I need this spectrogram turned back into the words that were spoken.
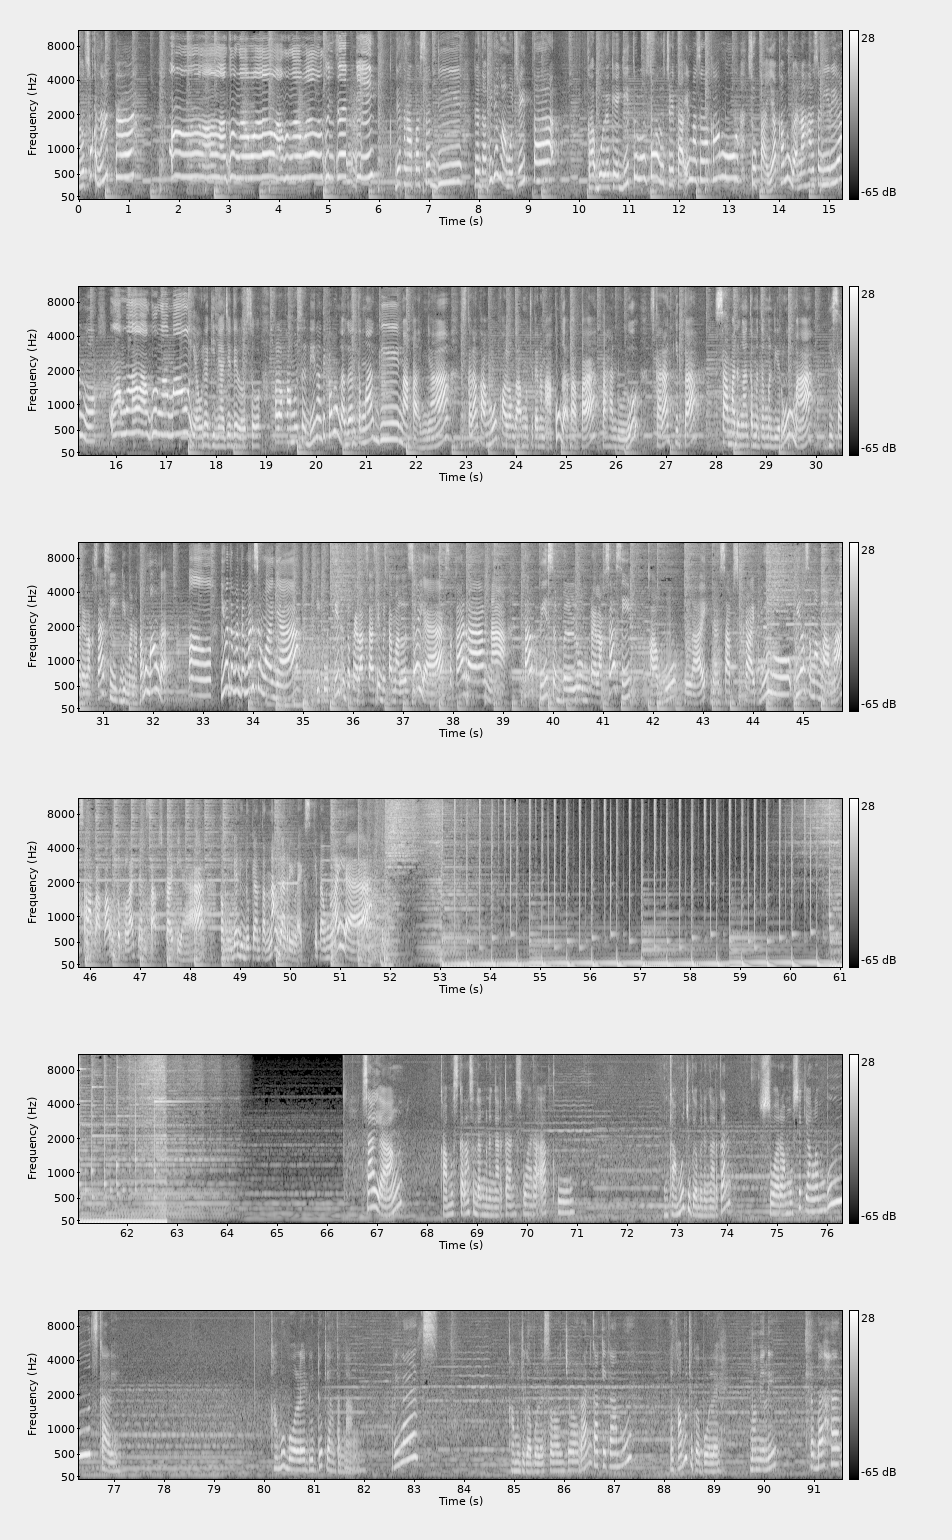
Lotso kenapa? Oh, aku nggak mau, aku nggak mau, aku sedih. Dia kenapa sedih? Dan tapi dia nggak mau cerita. Gak boleh kayak gitu loh, so harus ceritain masalah kamu supaya kamu nggak nahan sendirian loh. Nggak mau, aku nggak mau. Ya udah gini aja deh loh, so kalau kamu sedih nanti kamu nggak ganteng lagi. Makanya sekarang kamu kalau nggak mau cerita sama aku nggak apa-apa, tahan dulu. Sekarang kita sama dengan teman-teman di rumah bisa relaksasi. Gimana? Kamu mau nggak? Mau. Yuk teman-teman semuanya ikutin untuk relaksasi bersama Lotso ya sekarang. Nah, tapi sebelum relaksasi, kamu like dan subscribe dulu. Bilang sama mama sama papa untuk like dan subscribe ya. Kemudian duduk yang tenang dan rileks. Kita mulai ya. Sayang, kamu sekarang sedang mendengarkan suara aku. Dan kamu juga mendengarkan suara musik yang lembut sekali. Kamu boleh duduk yang tenang, rileks. Kamu juga boleh selonjoran kaki kamu, dan kamu juga boleh memilih rebahan.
